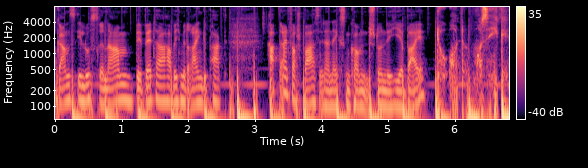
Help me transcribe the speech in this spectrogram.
ganz illustre Namen. Bebetta habe ich mit reingepackt. Habt einfach Spaß in der nächsten kommenden Stunde hier bei Du und Musik.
